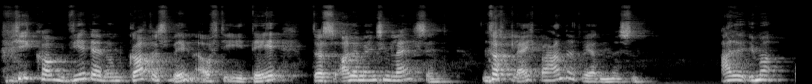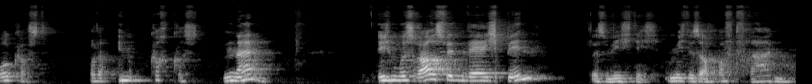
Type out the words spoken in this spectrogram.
Wie kommen wir denn um Gottes Willen auf die Idee, dass alle Menschen gleich sind und auch gleich behandelt werden müssen? Alle immer Rohkost oder immer Kochkost. Nein. Ich muss rausfinden, wer ich bin. Das ist wichtig. Und mich das auch oft fragen.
